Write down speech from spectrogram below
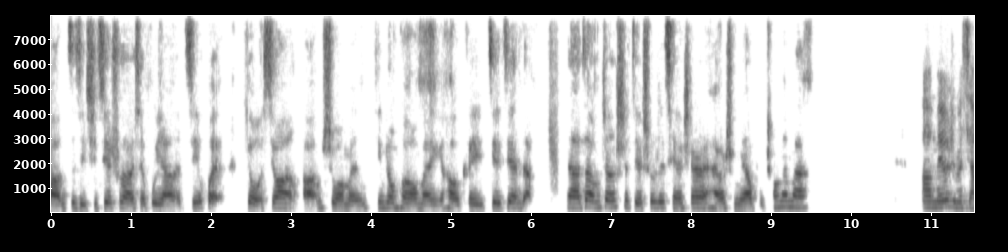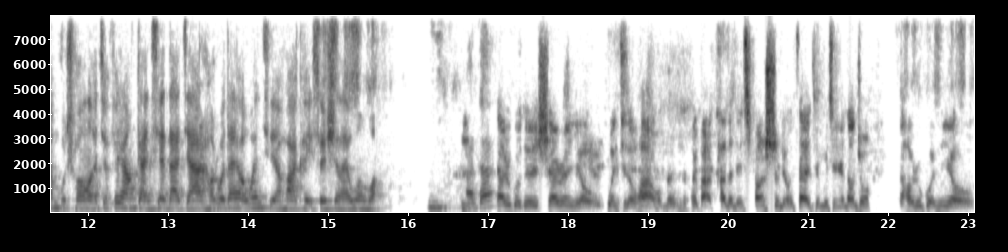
嗯自己去接触到一些不一样的机会。就我希望啊，是我们听众朋友们以后可以借鉴的。那在我们正式结束之前，Sharon 还有什么要补充的吗？啊，没有什么想补充了，就非常感谢大家。然后如果大家有问题的话，可以随时来问我。嗯，好的。那如果对 Sharon 有问题的话，我们会把他的联系方式留在节目简介当中。然后如果你有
